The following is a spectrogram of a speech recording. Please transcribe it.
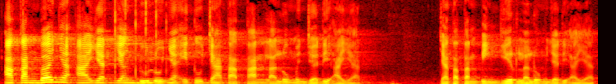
akan banyak ayat yang dulunya itu catatan lalu menjadi ayat. Catatan pinggir lalu menjadi ayat.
